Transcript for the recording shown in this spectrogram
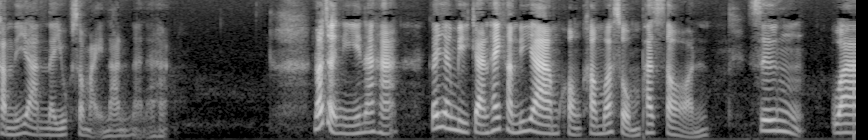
คำนิยามในยุคสมัยนั้นนะฮะ นอกจากนี้นะคะก็ยังมีการให้คำนิยามของคำว่าสมพัสรซึ่งว่า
